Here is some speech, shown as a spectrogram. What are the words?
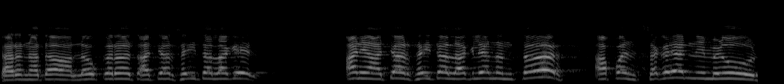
कारण आता लवकरच आचारसंहिता लागेल. आणि आचारसंहिता लागल्यानंतर आपण सगळ्यांनी मिळून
